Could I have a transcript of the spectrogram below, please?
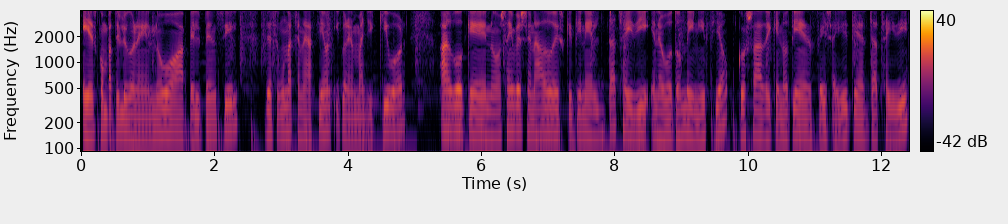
Y es compatible con el nuevo Apple Pencil de segunda generación y con el Magic Keyboard. Algo que nos ha impresionado es que tiene el Touch ID en el botón de inicio, cosa de que no tiene el Face ID, tiene el Touch ID,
